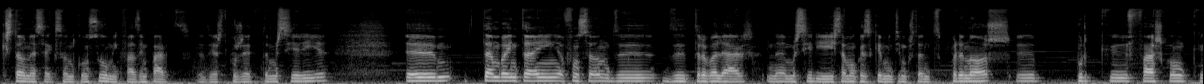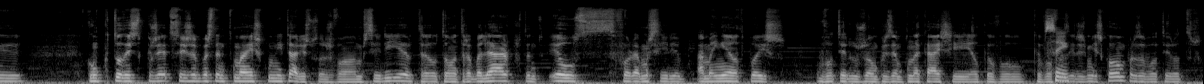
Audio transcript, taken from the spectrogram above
que estão na secção de consumo e que fazem parte deste projeto da mercearia um, também têm a função de, de, trabalhar na mercearia. Isto é uma coisa que é muito importante para nós, uh, porque faz com que com que todo este projeto seja bastante mais comunitário. As pessoas vão à mercearia, estão a trabalhar, portanto, eu, se for à mercearia amanhã ou depois, vou ter o João, por exemplo, na caixa e é ele que eu vou, que eu vou fazer as minhas compras, ou vou ter outro,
